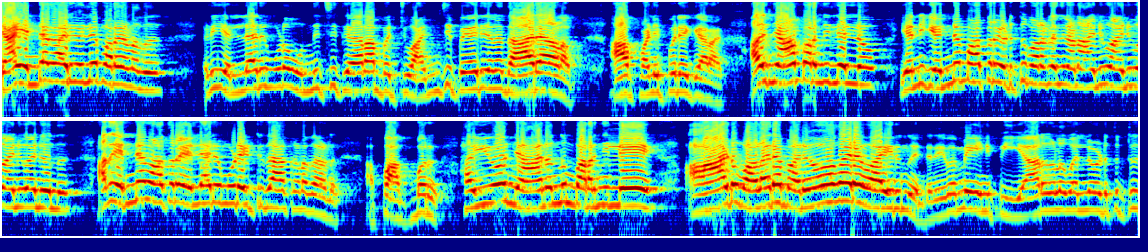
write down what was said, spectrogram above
ഞാൻ എന്റെ കാര്യമല്ലേ പറയണത്? എടി എല്ലാവരും കൂടെ ഒന്നിച്ച് കയറാൻ പറ്റൂ. അഞ്ച് പേര് തന്നെ ധാരാളം ആ പണിപ്പുരയിൽ കയറാൻ അത് ഞാൻ പറഞ്ഞില്ലല്ലോ. എനിക്ക് എന്നെ മാത്രം എടുത്തു പറയണതിനാണ് അനു അനു അനു അനു എന്ന്. അത് എന്നെ മാത്രം എല്ലാവരും കൂടെ ഇട്ട് ഇതാക്കണതാണ്. അപ്പൊ അക്ബർ അയ്യോ ഞാനൊന്നും പറഞ്ഞില്ലേ? ആട് വളരെ മനോഹരമായിരുന്നു. എന്റെ ദൈവമേ ഇനി പി ആറുകൾ വല്ലതും എടുത്തിട്ട്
